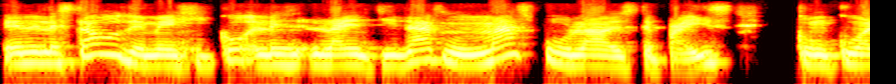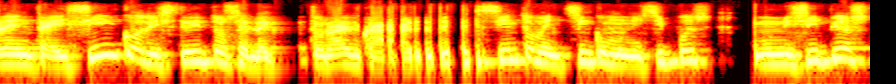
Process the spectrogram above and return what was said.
En el Estado de México, la entidad más poblada de este país, con 45 distritos electorales, 125 municipios, municipios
